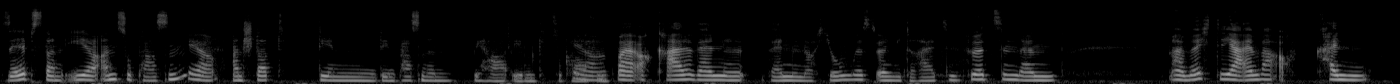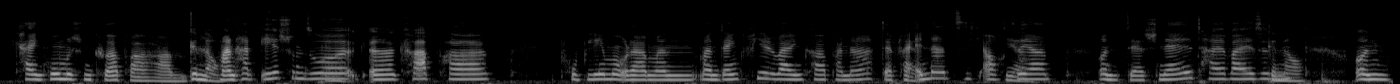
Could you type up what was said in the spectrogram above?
selbst dann eher anzupassen, Ja. anstatt den, den passenden BH eben zu kaufen. Ja, weil auch gerade wenn du, wenn du noch jung bist, irgendwie 13, 14, dann man möchte ja einfach auch keinen keinen komischen Körper haben. Genau. Man hat eh schon so äh, Körperprobleme oder man, man denkt viel über den Körper nach. Der verändert sich auch Ja. sehr und sehr schnell teilweise. Genau. Und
